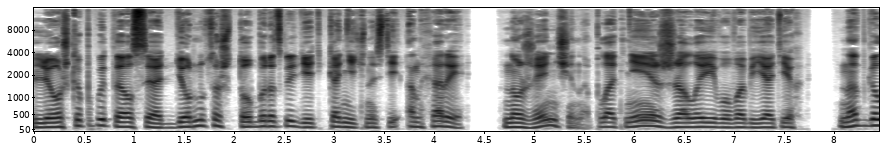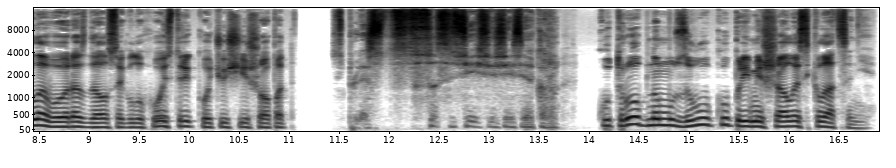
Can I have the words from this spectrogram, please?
Лёшка попытался отдернуться, чтобы разглядеть конечности Анхары. Но женщина плотнее сжала его в объятиях. Над головой раздался глухой стрекочущий шепот. К утробному звуку примешалось клацанье.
